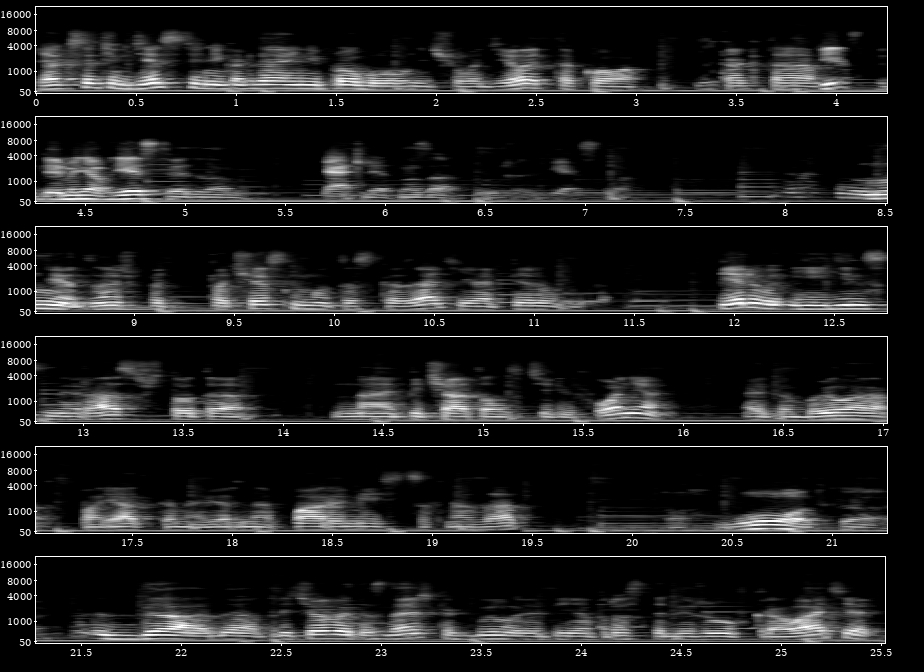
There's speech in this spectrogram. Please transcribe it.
Я, кстати, в детстве никогда и не пробовал ничего делать такого. Как-то... В детстве? Для меня в детстве это там пять лет назад уже детство. Нет, знаешь, по-честному это сказать, я первый, первый и единственный раз что-то напечатал в телефоне, это было порядка, наверное, пары месяцев назад. Ох, вот как. Да, да. Причем это, знаешь, как было? Это я просто лежу в кровати,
